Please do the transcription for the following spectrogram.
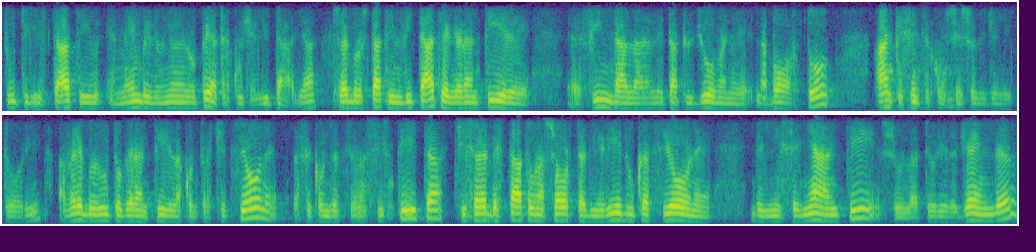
Tutti gli Stati membri dell'Unione Europea, tra cui c'è l'Italia, sarebbero stati invitati a garantire eh, fin dall'età più giovane l'aborto anche senza il consenso dei genitori, avrebbero dovuto garantire la contraccezione, la fecondazione assistita, ci sarebbe stata una sorta di rieducazione degli insegnanti sulla teoria del gender,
